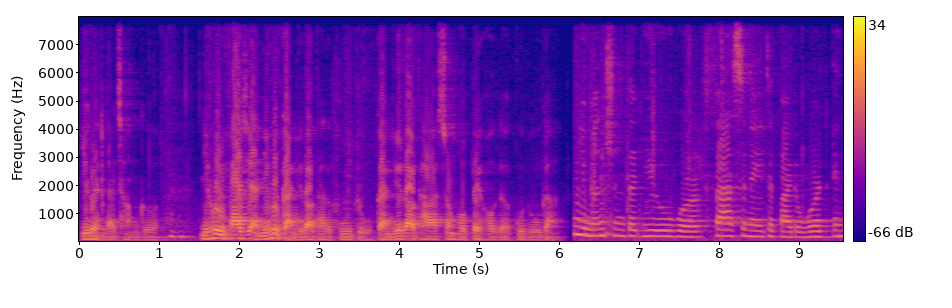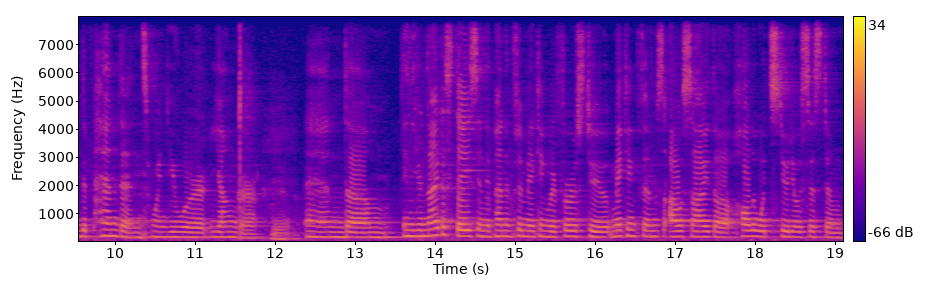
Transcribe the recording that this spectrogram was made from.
一个人在唱歌，你会发现，你会感觉到他的孤独，感觉到他生活背后的孤独感。You mentioned that you were fascinated by the word independent when you were younger, and in the United States, independent filmmaking refers to making films outside the Hollywood studio system,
